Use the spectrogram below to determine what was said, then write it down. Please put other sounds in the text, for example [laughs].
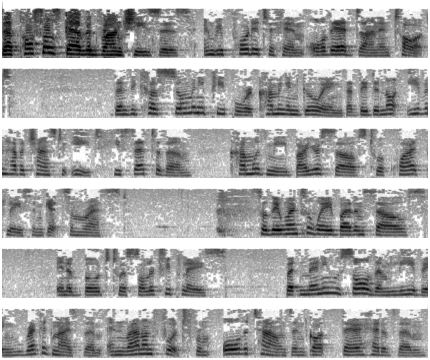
The apostles gathered round Jesus and reported to him all they had done and taught. Then, because so many people were coming and going that they did not even have a chance to eat, he said to them, Come with me by yourselves to a quiet place and get some rest. So they went away by themselves in a boat to a solitary place. But many who saw them leaving recognized them and ran on foot from all the towns and got there ahead of them.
